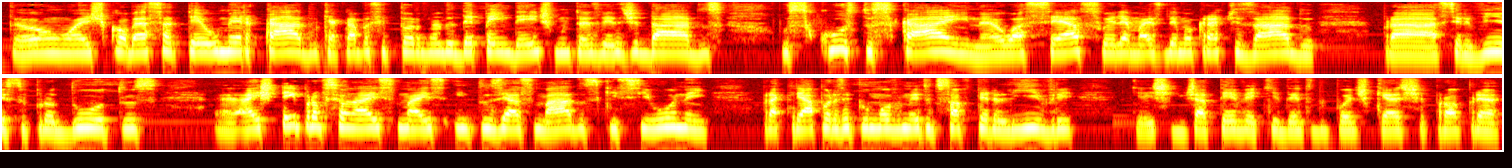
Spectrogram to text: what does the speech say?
Então a gente começa a ter o mercado que acaba se tornando dependente muitas vezes de dados, os custos caem, né? o acesso ele é mais democratizado para serviço, produtos, a gente tem profissionais mais entusiasmados que se unem para criar, por exemplo, um movimento de software livre, que a gente já teve aqui dentro do podcast própria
